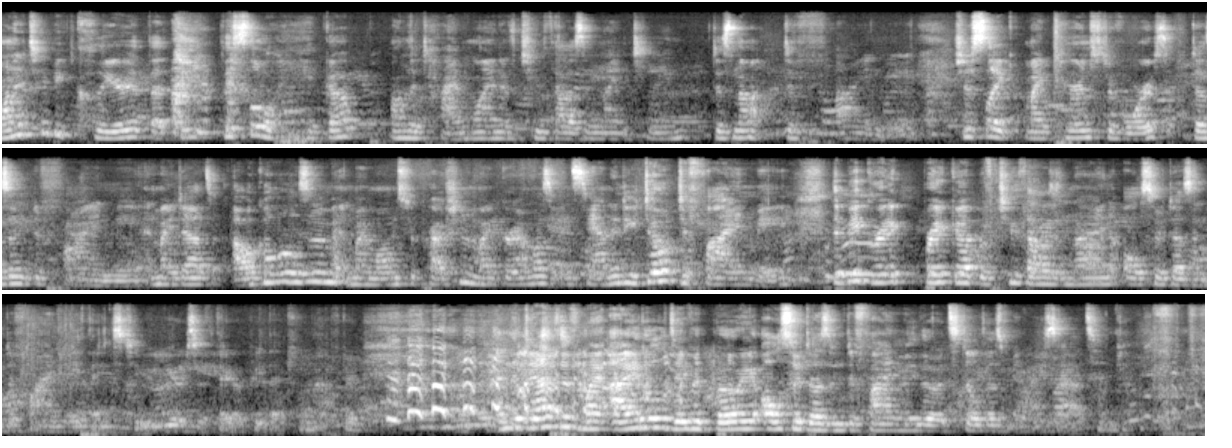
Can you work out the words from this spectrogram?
I wanted to be clear that this little hiccup on the timeline of 2019 does not define me. Just like my parents' divorce doesn't define me, and my dad's alcoholism and my mom's depression and my grandma's insanity don't define me. The big break breakup of 2009 also doesn't define me, thanks to years of therapy that came after. and the death of my idol, David Bowie, also doesn't define me, though it still does make me sad sometimes.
